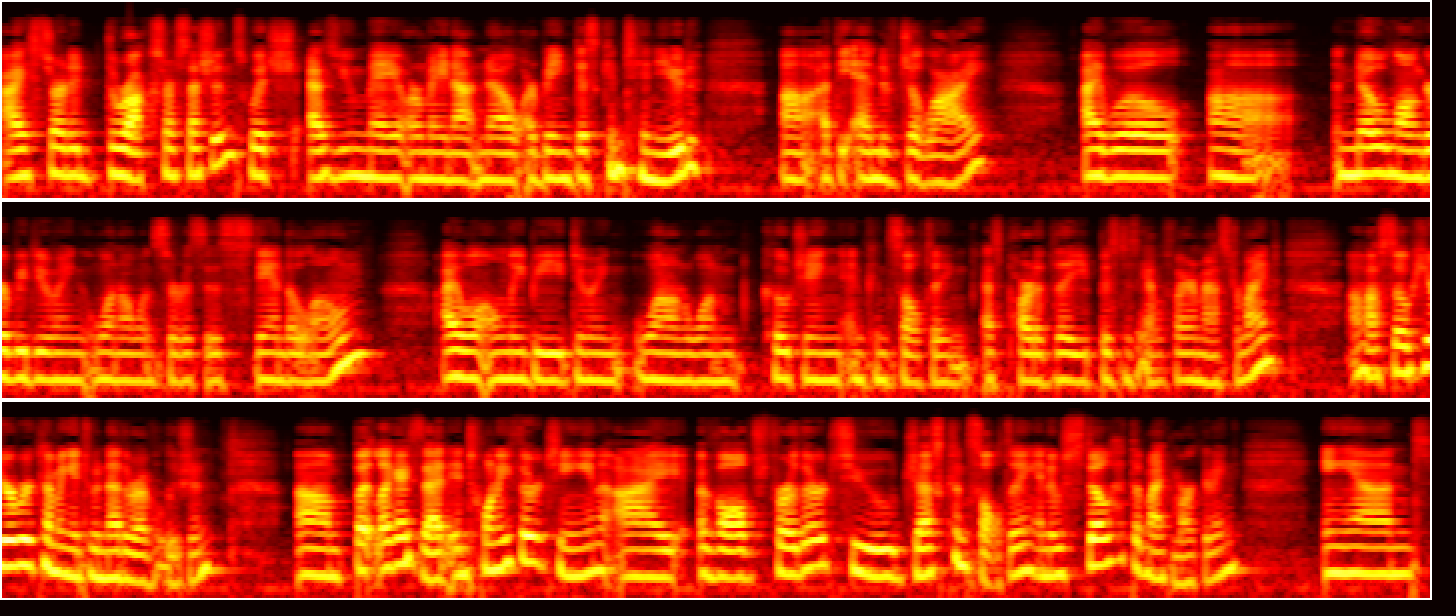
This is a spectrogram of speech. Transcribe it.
I started the Rockstar sessions, which, as you may or may not know, are being discontinued uh, at the end of July. I will uh, no longer be doing one-on-one services standalone. I will only be doing one on one coaching and consulting as part of the Business Amplifier Mastermind. Uh, so here we're coming into another evolution. Um, but like I said, in 2013, I evolved further to just consulting, and it was still hit the mic marketing. And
